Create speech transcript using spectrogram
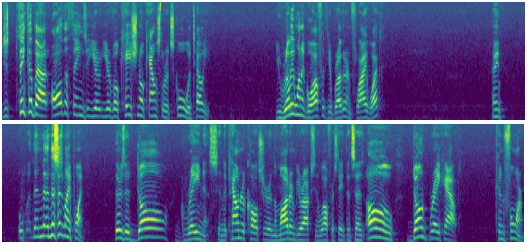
just think about all the things that your, your vocational counselor at school would tell you. You really want to go off with your brother and fly what? I mean, and this is my point. There's a dull grayness in the counterculture and the modern bureaucracy and welfare state that says, oh, don't break out, conform.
